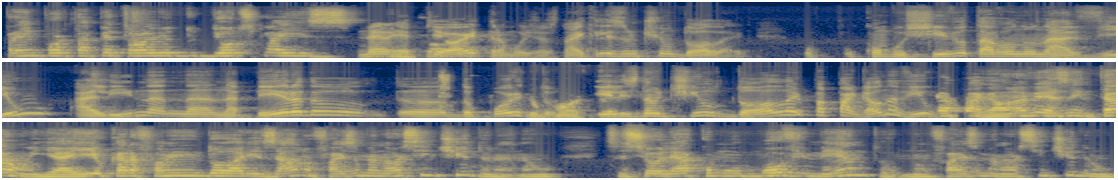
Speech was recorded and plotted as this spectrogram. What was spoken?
para importar petróleo de outros países. Não, é então, pior, Tramujas. Não é que eles não tinham dólar o, combustível estava no navio, ali na, na, na beira do, do, do, porto, do, porto, E eles não tinham dólar para pagar o navio. Para pagar o navio, então. E aí o cara falando em dolarizar não faz o menor sentido, né? Não, se se olhar como movimento, não faz o menor sentido. Não,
